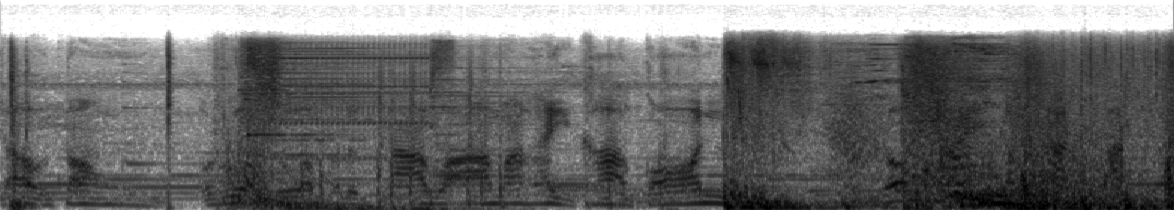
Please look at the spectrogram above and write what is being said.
เจ้าต้องรวบรวมผลึกตาวามาให้ข้าก่อนจงไปกับท่านพัด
